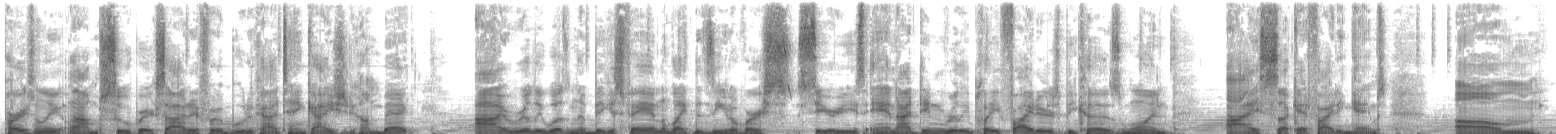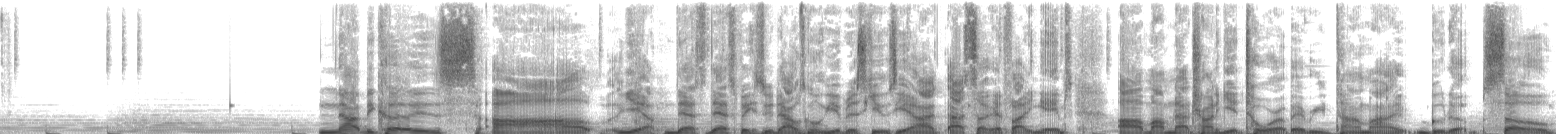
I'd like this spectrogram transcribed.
personally, I'm super excited for Budokai Tenkaichi to come back. I really wasn't the biggest fan of like the Xenoverse series, and I didn't really play fighters because one, I suck at fighting games. Um, not because uh yeah that's that's basically that I was gonna give an excuse yeah I, I suck at fighting games um I'm not trying to get tore up every time I boot up so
